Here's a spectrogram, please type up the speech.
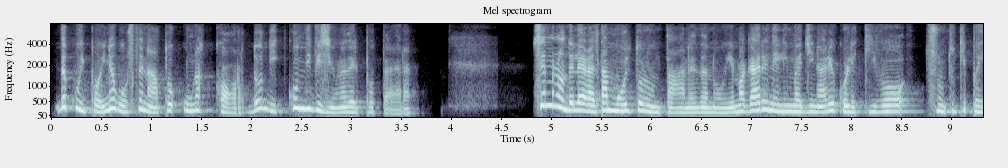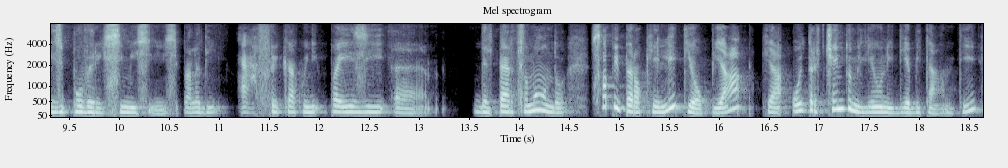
da cui poi in agosto è nato un accordo di condivisione del potere. Sembrano delle realtà molto lontane da noi e magari nell'immaginario collettivo sono tutti paesi poverissimi, si, si parla di Africa, quindi paesi eh, del terzo mondo. Sappi però che l'Etiopia, che ha oltre 100 milioni di abitanti,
